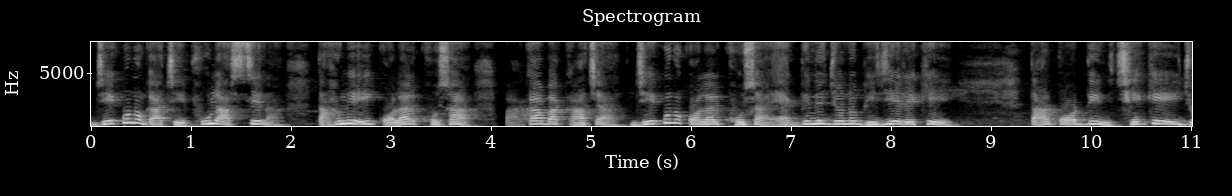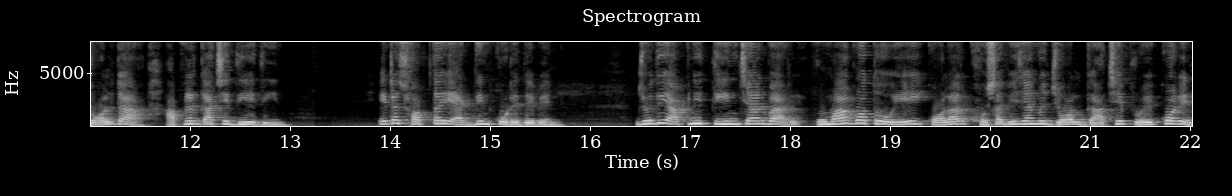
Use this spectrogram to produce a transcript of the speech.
যে কোনো গাছে ফুল আসছে না, তাহলে এই কলার খোসা, পাকা বা কাঁচা, যে কোনো কলার খোসা একদিনের জন্য ভিজিয়ে রেখে তারপর দিন ছেঁকে এই জলটা আপনার গাছে দিয়ে দিন। এটা সপ্তাহে একদিন করে দেবেন। যদি আপনি তিন চারবার ক্রমাগত এই কলার খোসা ভেজানো জল গাছে প্রয়োগ করেন,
